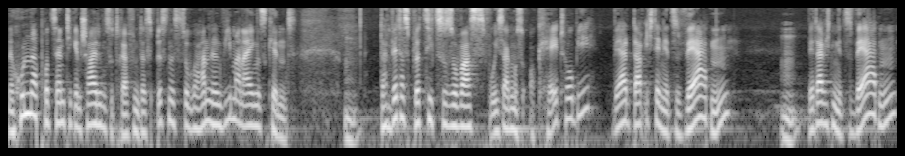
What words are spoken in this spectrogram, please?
eine hundertprozentige Entscheidung zu treffen, das Business zu behandeln wie mein eigenes Kind, mhm. dann wird das plötzlich zu sowas, wo ich sagen muss, okay, Tobi, wer darf ich denn jetzt werden? Mhm. Wer darf ich denn jetzt werden,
